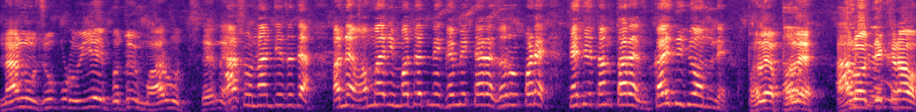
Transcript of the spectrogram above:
નાનું ઝૂંપડું એ બધું મારું જ છે ને. આસો નાનજી દાદા અને અમારી મદદની ગમે ત્યારે જરૂર પડે તેથી તમે તારે કહી દીજો અમને. ભલે ભલે. હાલો દીકરાઓ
